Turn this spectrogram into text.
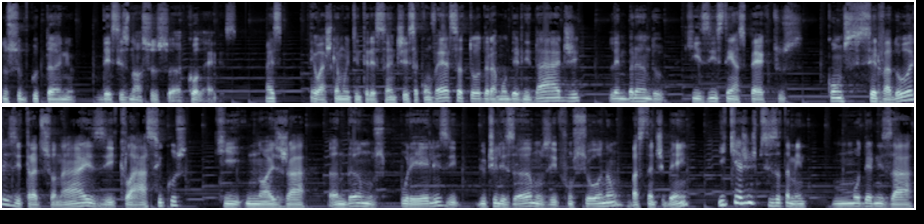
no subcutâneo desses nossos uh, colegas. Mas eu acho que é muito interessante essa conversa toda da modernidade, lembrando que existem aspectos conservadores e tradicionais e clássicos que nós já andamos por eles e, utilizamos e funcionam bastante bem e que a gente precisa também modernizar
